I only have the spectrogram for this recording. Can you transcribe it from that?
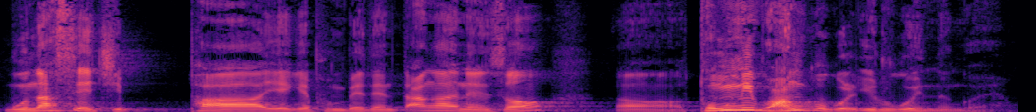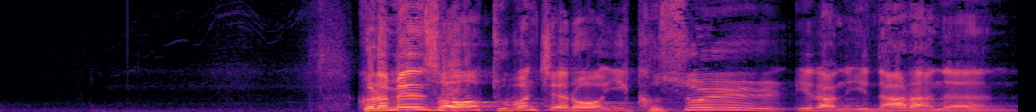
문하세 지 파에게 분배된 땅 안에서 어, 독립 왕국을 이루고 있는 거예요. 그러면서 두 번째로 이 그술이라는 이 나라는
